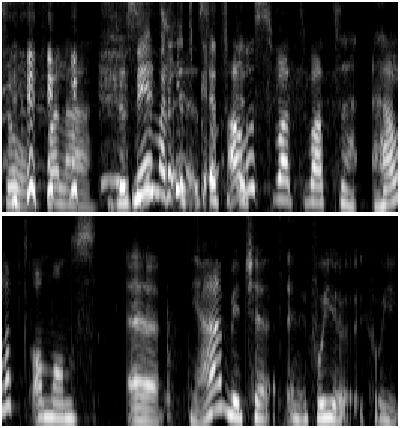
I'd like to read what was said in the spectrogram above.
zo, voilà. Dus Nee, maar het- alles wat, wat helpt om ons eh, ja, een beetje een goede, goede,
